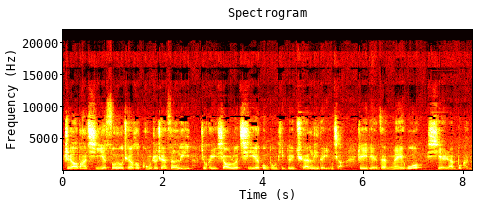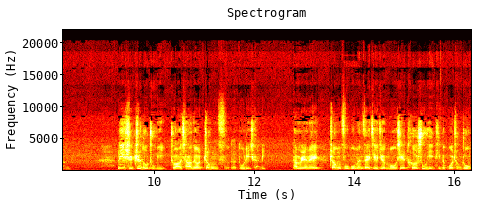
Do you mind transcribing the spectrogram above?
只要把企业所有权和控制权分离，就可以削弱企业共同体对权力的影响。这一点在美国显然不可能。历史制度主义主要强调政府的独立权利，他们认为政府部门在解决某些特殊议题的过程中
